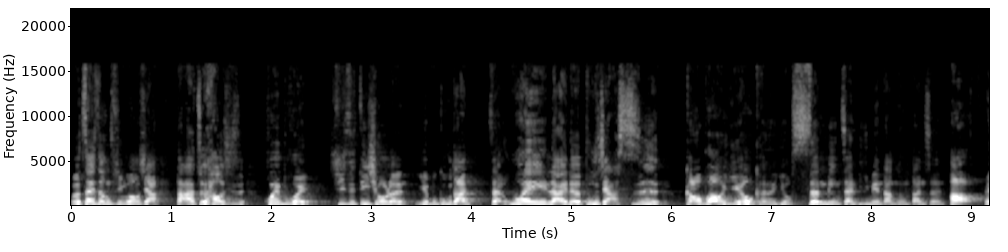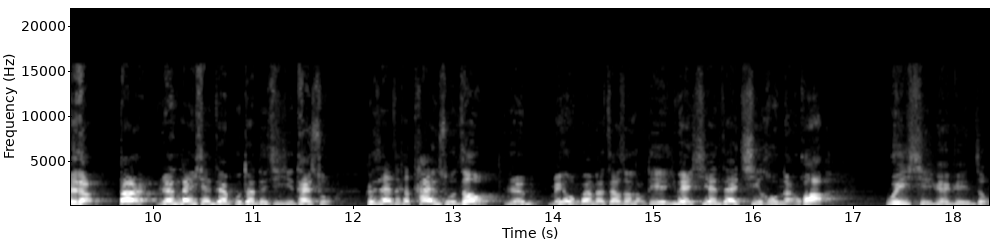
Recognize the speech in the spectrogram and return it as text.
而在这种情况下，大家最好奇是会不会，其实地球人也不孤单，在未来的不假时日，搞不好也有可能有生命在里面当中诞生。好，瑞德，当然人类现在不断的进行探索。可是，在这个探索之后，人没有办法叫上老天爷，因为现在气候暖化威胁越来越严重。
